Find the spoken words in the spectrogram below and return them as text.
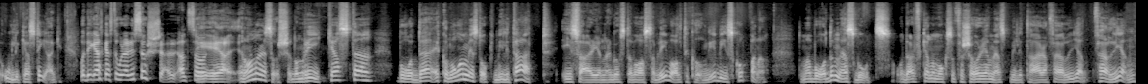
olika steg. Och det är ganska stora resurser? Alltså... Det är enorma resurser. De rikaste, både ekonomiskt och militärt, i Sverige när Gustav Vasa blir vald till kung, det är biskoparna. De har både mest gods och därför kan de också försörja mest militära följen. följen.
